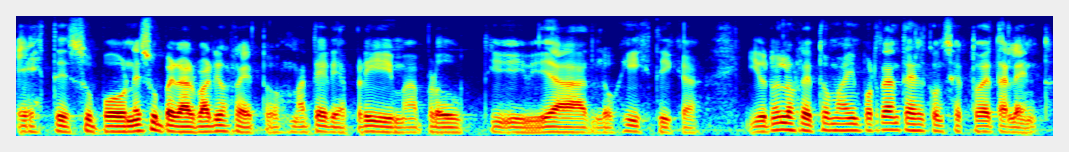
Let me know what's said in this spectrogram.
este, supone superar varios retos, materia prima, productividad, logística, y uno de los retos más importantes es el concepto de talento.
